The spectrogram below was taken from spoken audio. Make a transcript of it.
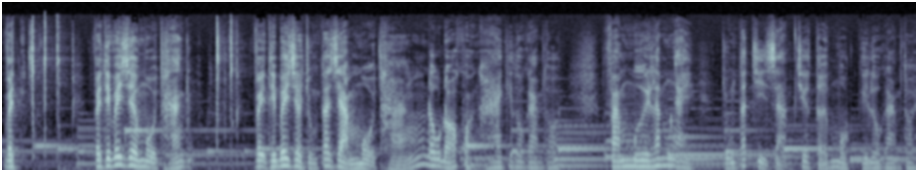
Vậy vậy thì bây giờ mỗi tháng Vậy thì bây giờ chúng ta giảm mỗi tháng đâu đó khoảng 2 kg thôi. Và 15 ngày, chúng ta chỉ giảm chưa tới 1 kg thôi.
